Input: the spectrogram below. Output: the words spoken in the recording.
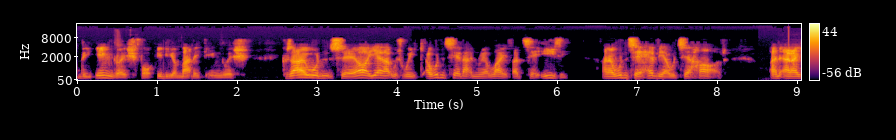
the English for idiomatic English because I wouldn't say, oh, yeah, that was weak. I wouldn't say that in real life. I'd say easy. And I wouldn't say heavy. I would say hard. And, and I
